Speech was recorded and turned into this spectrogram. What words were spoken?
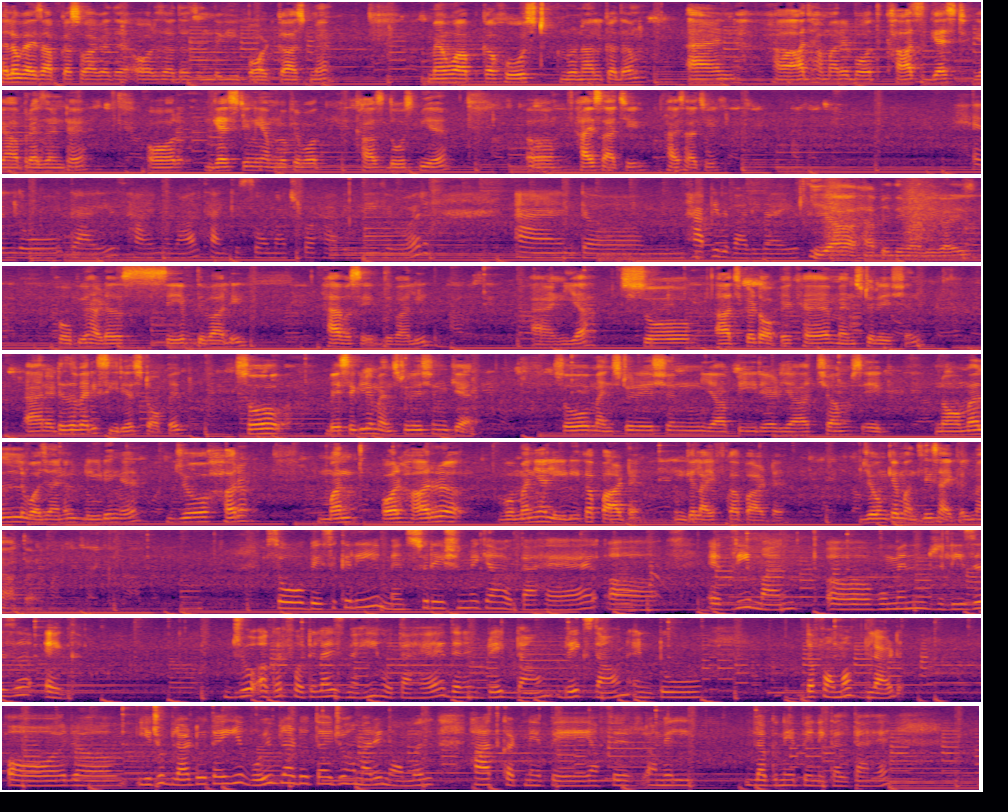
Hello guys आपका स्वागत है और ज़्यादा ज़िंदगी पॉडकास्ट में। मैं हूँ आपका होस्ट मृणाल कदम एंड आज हमारे बहुत ख़ास गेस्ट यहाँ प्रेजेंट है और गेस्ट ही नहीं हम लोग के बहुत ख़ास दोस्त भी है। Hi Sachi hi Sachi. Hello guys hi Mrinal thank you so much for having me here and happy Diwali guys yeah happy Diwali guys hope you had a safe diwali have a safe diwali and yeah so आज का topic है menstruation and it is a very serious topic so basically menstruation क्या है so so, menstruation या period या चम्प्स एक normal vaginal bleeding है जो हर मंथ और हर वुमन या लेडी का पार्ट है उनके लाइफ का पार्ट है जो उनके मंथली साइकिल में आता है सो बेसिकली मेंस्ट्रुएशन में क्या होता है every month women releases a egg जो अगर फर्टिलाइज नहीं होता है then it break down breaks down into the form of blood और uh, ये जो ब्लड होता है ये वही ब्लड होता है जो हमारे नॉर्मल हाथ कटने पे या फिर हमें लगने पे निकलता है।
